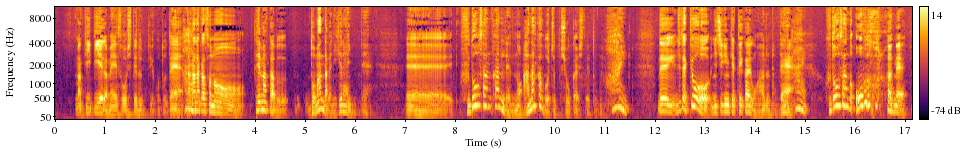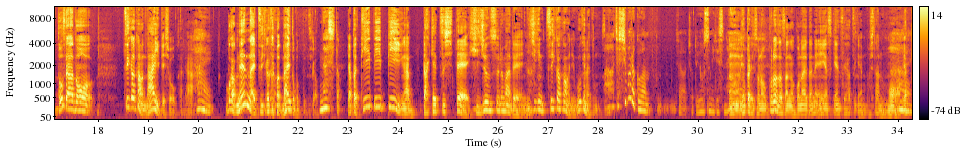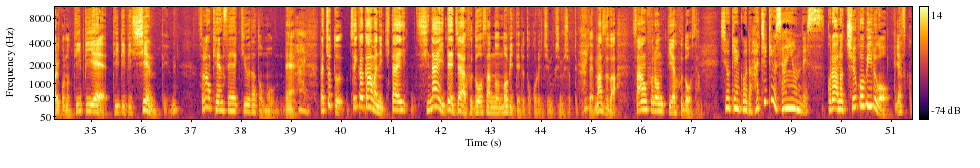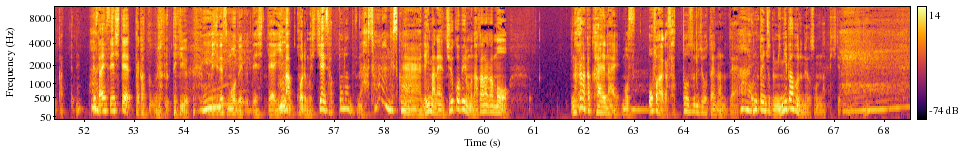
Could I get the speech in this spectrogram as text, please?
まあ、TPA が迷走してるっていうことで、はいなかなかそのテーマ株ど真ん中に行けないんで、えー不動産関連の穴株をちょっと紹介したいと思います。はい。で実は今日日銀決定会合があるんで、はい。不動産の大所はねどうせあの追加緩和ないでしょうから、はい。僕は年内追加緩和ないと思ってるんですよ。なしと。やっぱり TPP が妥結して批准するまで日銀追加緩和に動けないと思うんですねああ、じゃあしばらくは、じゃあちょっと様子見ですね。うん、やっぱりその黒田さんがこの間ね円安牽制発言もしたのも、はいやっぱりこの TPA、TPP 支援っていうねそれの牽制級だと思うんで、はいちょっと追加緩和に期待しないで、じゃあ不動産の伸びてるところに注目しましょうということで、まずはサンフロンティア不動産。証券コード8934です。これはあの中古ビルを安く買ってね、ではい再生して高く売るっていうビジネスモデルでして、今これも引き合い殺到なんですね。あ、そうなんですか。えーで、今ね、中古ビルもなかなかもう、なかなか買えない、もうオファーが殺到する状態なので、はい本当にちょっとミニバブルの予想になってきてるんですね。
